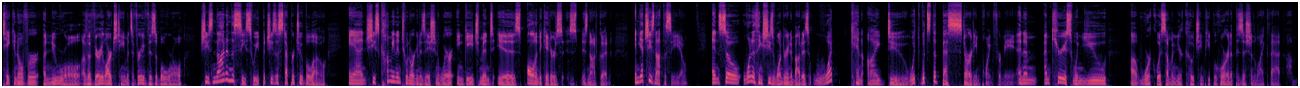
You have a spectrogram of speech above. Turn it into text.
taken over a new role of a very large team. It's a very visible role. She's not in the C suite, but she's a step or two below. And she's coming into an organization where engagement is all indicators is, is not good. And yet she's not the CEO. And so one of the things she's wondering about is what can I do? What, what's the best starting point for me? And I'm I'm curious when you uh, work with someone, you're coaching people who are in a position like that. Um,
